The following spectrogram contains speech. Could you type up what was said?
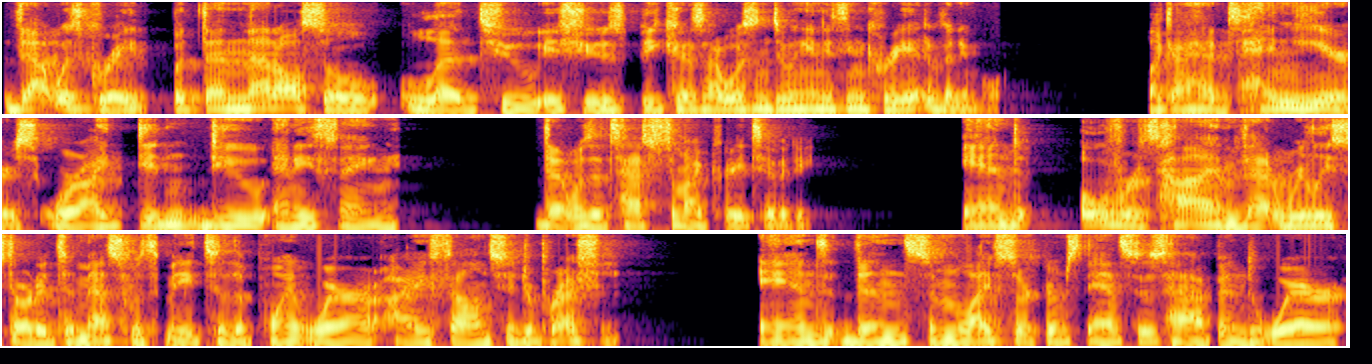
that was great. But then that also led to issues because I wasn't doing anything creative anymore. Like I had 10 years where I didn't do anything that was attached to my creativity. And over time, that really started to mess with me to the point where I fell into depression. And then some life circumstances happened where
